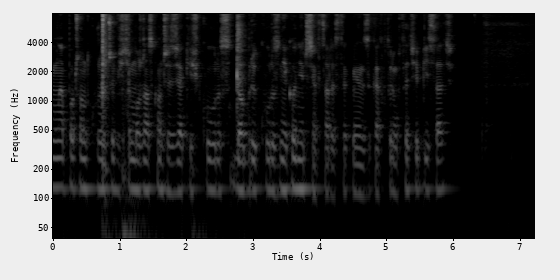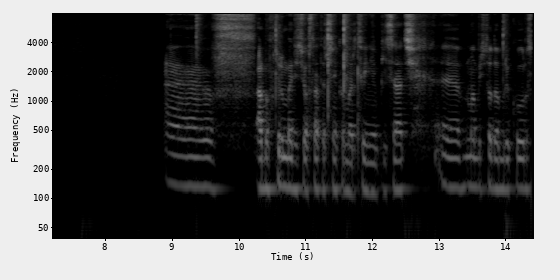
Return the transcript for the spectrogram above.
na początku rzeczywiście można skończyć jakiś kurs, dobry kurs, niekoniecznie wcale z tego języka, w którym chcecie pisać. E, albo w którym będziecie ostatecznie komercyjnie pisać. E, ma być to dobry kurs,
